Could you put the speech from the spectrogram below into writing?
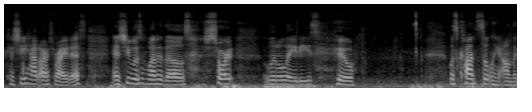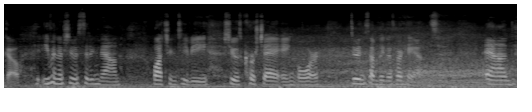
because she had arthritis and she was one of those short little ladies who was constantly on the go. Even if she was sitting down watching tv she was crocheting or doing something with her hands. And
